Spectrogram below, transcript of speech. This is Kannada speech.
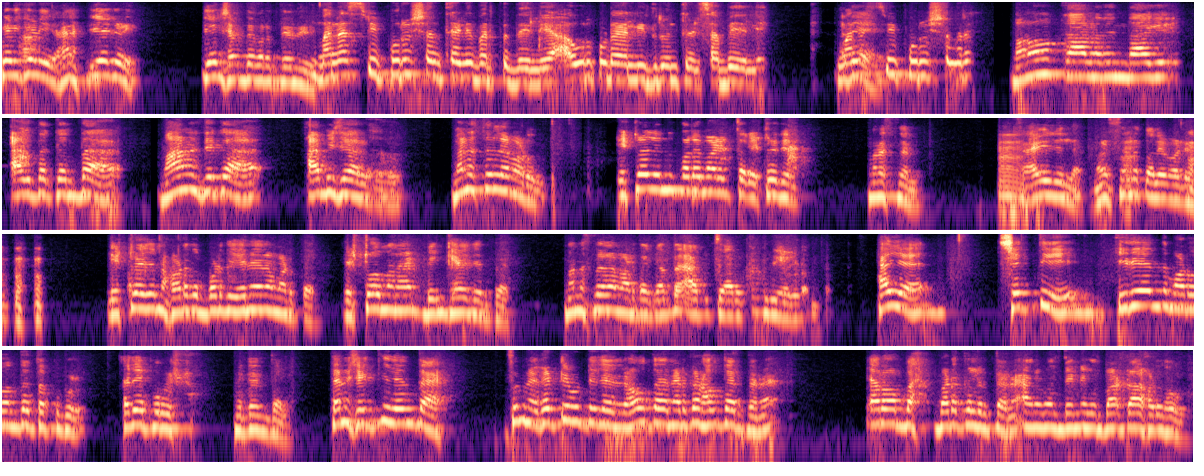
ಕೇಳಿ ಕೇಳಿ ಹಾ, ಹೇಳಿ ಏನ್ ಶಬ್ದ ಬರುತ್ತೆ ಅಂದ್ರಿ ಮನಸ್ವಿ ಪುರುಷ್ ಅಂತ ಹೇಳಿ ಬರ್ತದೆ ಇಲ್ಲಿ. ಅವ್ರು ಕೂಡ ಅಲ್ಲಿ ಇದ್ರು ಅಂತ ಹೇಳಿ ಸಭೆಯಲ್ಲಿ. ಮನಸ್ವಿ ಪುರುಷ್ ಅಂದ್ರೆ? ಮನೋಕಾರಣದಿಂದಾಗಿ ಆಗ್ತಕ್ಕಂತ ಮಾನಸಿಕ ಅಭಿಚಾರಗಳು. ಮನಸ್ಸಲ್ಲೇ ಮಾಡುದು ಎಷ್ಟೋ ಜನ ಕೊಲೆ ಮಾಡಿರ್ತಾರೆ ಎಷ್ಟೋ ಜನ. ಮನಸ್ಸಿನಲ್ಲಿ. ಸಾಯುವುದಿಲ್ಲ. ಮನಸ್ಸಲ್ಲೇ ಕೊಲೆ ಮಾಡಿರ್ತಾರೆ. ಎಷ್ಟೋ ಜನ ಹೊಡೆದು ಬಡದು ಏನೇನೋ ಮಾಡ್ತಾರೆ. ಎಷ್ಟೋ ಮನೆ ಬೆಂಕಿ ಹಾಕಿರ್ತಾರೆ. ಮನಸ್ಸಲ್ಲೇ ಮಾಡ್ತಕ್ಕಂತ ಅಭಿಚಾರ ಕ್ರಿಯೆಗಳು ಅಂತ ಹಾಗೆ ಶಕ್ತಿ ಇದೆ ಅಂತ ಮಾಡುವಂತ ತಪ್ಪುಗಳು. ಅದೇ ಪುರುಷ. ಮತ್ತೆಂತಲ್ಲ? ತನ್ನ ಶಕ್ತಿ ಇದೆ ಅಂತ. ಸುಮ್ಮನೆ ಗಟ್ಟಿ ಬಿಟ್ಟಿದೆ ಅಂದ್ರೆ ಹೋಗ್ತಾ ನಡ್ಕೊಂಡು ಹೋಗ್ತಾ ಇರ್ತಾನೆ. ಯಾರೋ ಒಬ್ಬ ಬಡಕಲ್ ಇರ್ತಾನೆ. ಅವನಿಗೆ ಒಂದು ತೆಂಗಿನ ಬಾಟ ಹೊಡೆದು ಹೋಗು.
